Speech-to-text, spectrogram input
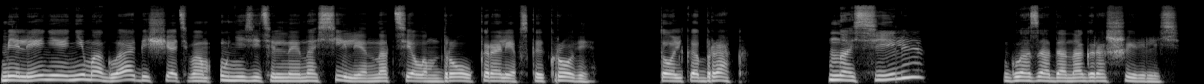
Миления не могла обещать вам унизительное насилие над телом дроу королевской крови. Только брак. Насилие? Глаза Донага расширились.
